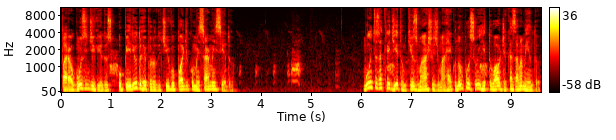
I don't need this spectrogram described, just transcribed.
Para alguns indivíduos, o período reprodutivo pode começar mais cedo. Muitos acreditam que os machos de marreco não possuem ritual de acasalamento.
